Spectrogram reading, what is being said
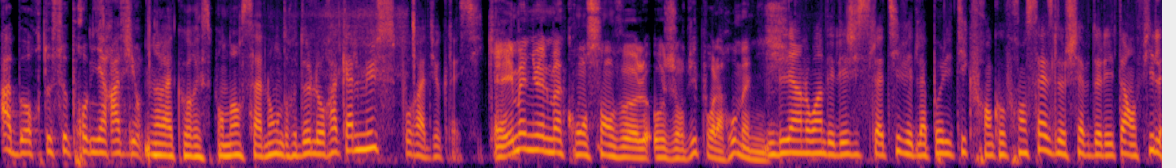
à bord de ce premier avion. La correspondance à Londres de Laura Calmus pour Radio Classique. Et Emmanuel Macron s'envole aujourd'hui pour la Roumanie. Bien loin des législatives et de la politique franco-française, le chef de l'État enfile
